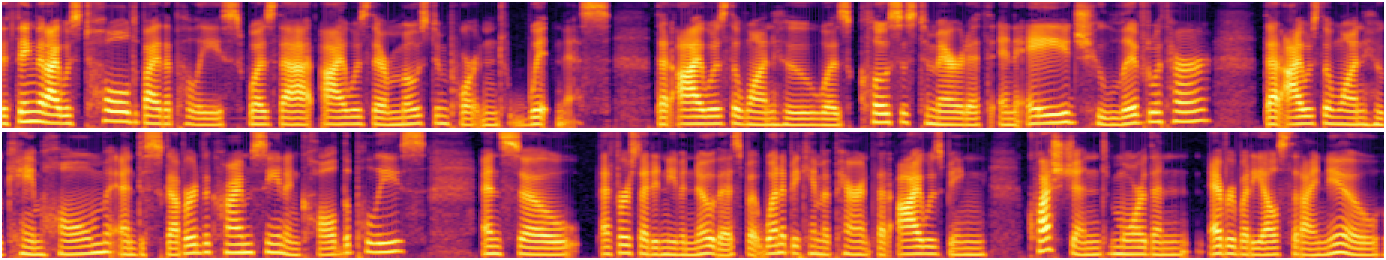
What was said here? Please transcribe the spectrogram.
The thing that I was told by the police was that I was their most important witness, that I was the one who was closest to Meredith in age, who lived with her, that I was the one who came home and discovered the crime scene and called the police. And so at first I didn't even know this, but when it became apparent that I was being questioned more than everybody else that I knew,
